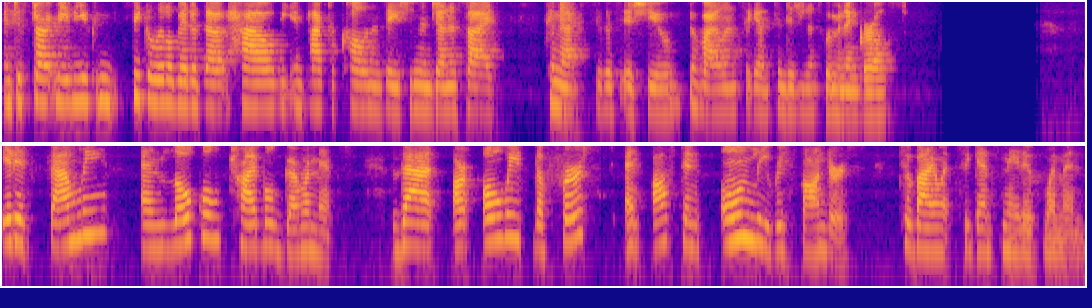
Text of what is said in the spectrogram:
And to start, maybe you can speak a little bit about how the impact of colonization and genocide connects to this issue of violence against Indigenous women and girls. It is families and local tribal governments that are always the first and often only responders to violence against Native women.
